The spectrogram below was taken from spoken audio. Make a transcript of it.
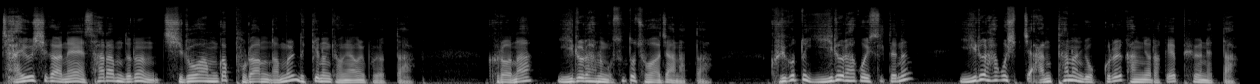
자유 시간에 사람들은 지루함과 불안감을 느끼는 경향을 보였다. 그러나 일을 하는 것은 또 좋아하지 않았다. 그리고 또 일을 하고 있을 때는 일을 하고 싶지 않다는 욕구를 강렬하게 표현했다.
